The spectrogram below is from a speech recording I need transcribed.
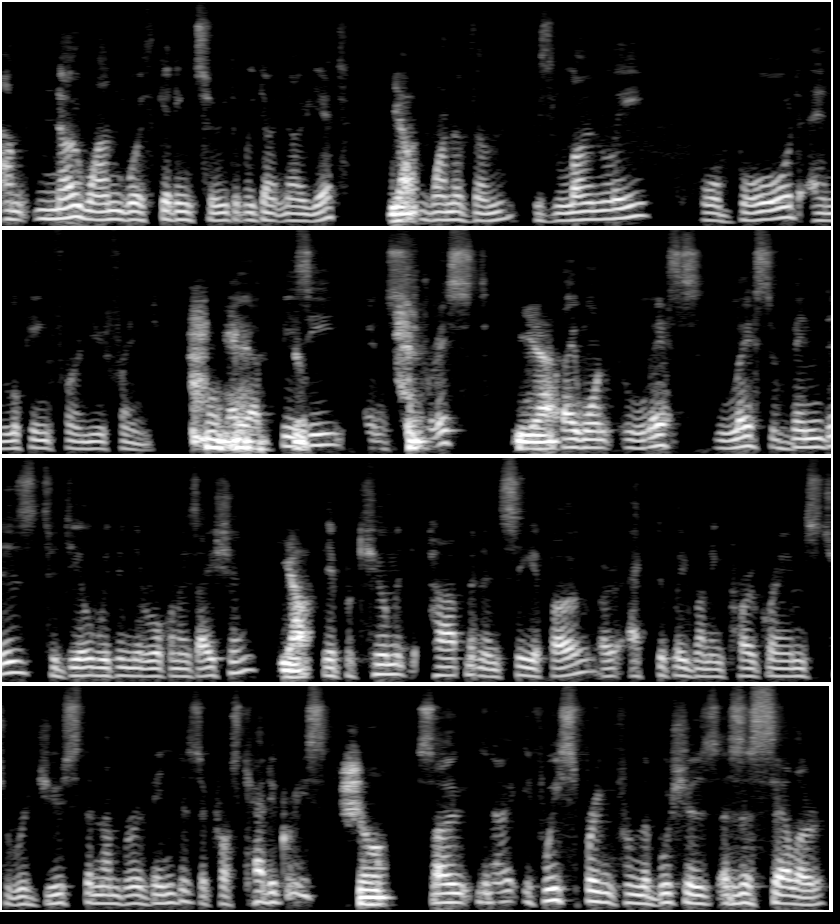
Um, no one worth getting to that we don't know yet. Yeah, one of them is lonely or bored and looking for a new friend. They are busy and stressed. Yeah. They want less less vendors to deal with in their organization. Yeah. Their procurement department and CFO are actively running programs to reduce the number of vendors across categories. Sure. So, you know, if we spring from the bushes as a seller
